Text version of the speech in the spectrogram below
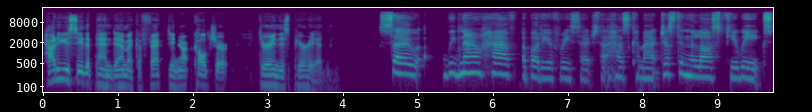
how do you see the pandemic affecting our culture during this period? So, we now have a body of research that has come out just in the last few weeks.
